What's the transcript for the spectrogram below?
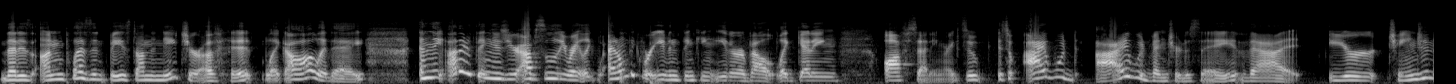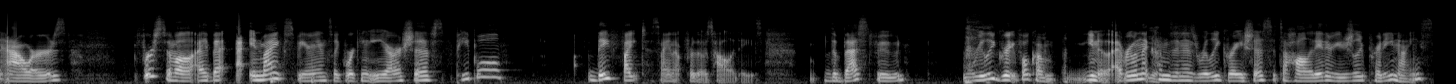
that is unpleasant based on the nature of it, like a holiday. And the other thing is you're absolutely right. Like I don't think we're even thinking either about like getting offsetting, right? So so I would I would venture to say that your change in hours first of all, I bet in my experience like working ER shifts, people they fight to sign up for those holidays. The best food, really grateful come you know everyone that yeah. comes in is really gracious. It's a holiday. They're usually pretty nice.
